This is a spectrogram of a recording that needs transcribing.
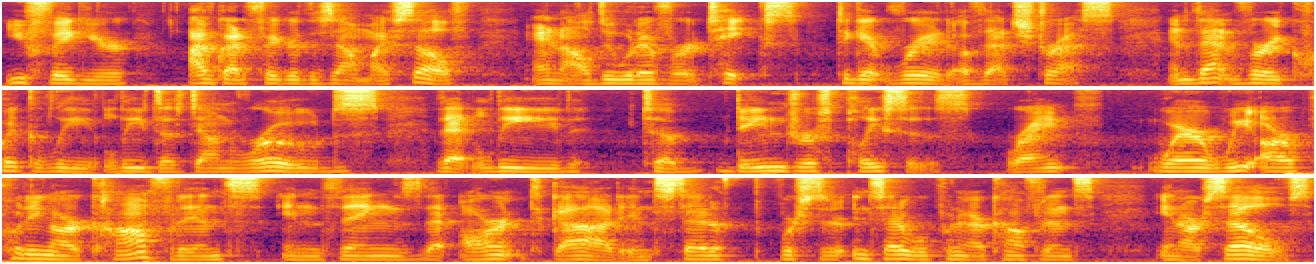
you figure, I've got to figure this out myself, and I'll do whatever it takes to get rid of that stress. And that very quickly leads us down roads that lead to dangerous places, right? Where we are putting our confidence in things that aren't God instead of instead of we're putting our confidence in ourselves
